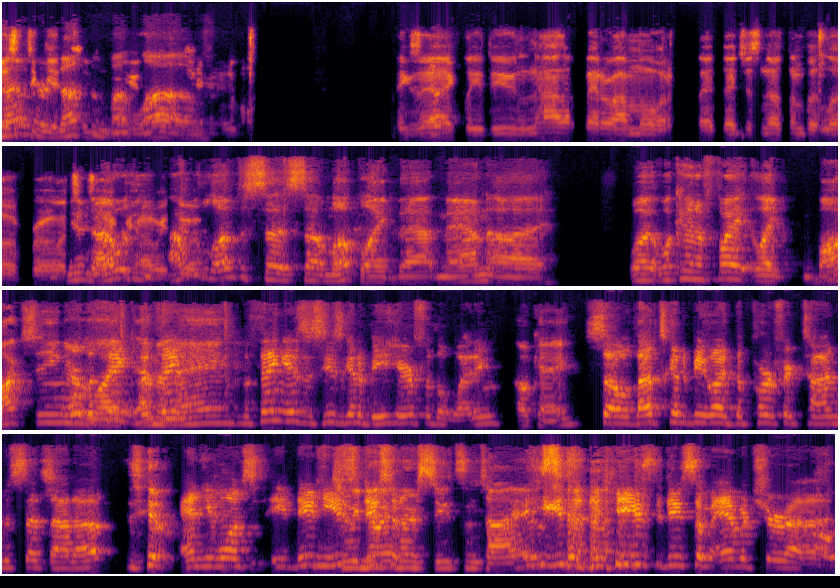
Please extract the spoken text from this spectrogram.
just never. to get Nothing but views. love. Exactly, dude. Nada pero amor. That, that's just nothing but love, bro. That's Dude, I exactly would, how we I would it. love to set something up like that, man. Uh, what what kind of fight? Like boxing Well, or the like thing- the thing- MMA? The thing is, is he's gonna be here for the wedding, Okay. so that's gonna be like the perfect time to set that up. And he wants, he- dude. He used Should we to do do it in some. our suits and ties? He used, to, he used to do some amateur uh,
